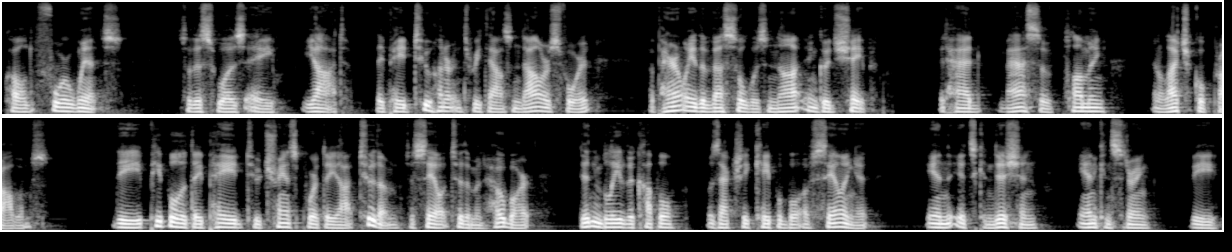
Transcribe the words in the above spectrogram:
called Four Winds. So this was a yacht. They paid $203,000 for it. Apparently, the vessel was not in good shape. It had massive plumbing and electrical problems. The people that they paid to transport the yacht to them, to sail it to them in Hobart, didn't believe the couple was actually capable of sailing it in its condition and considering the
